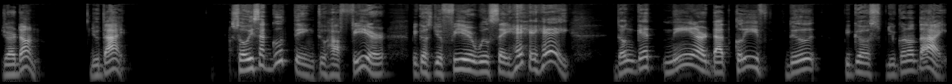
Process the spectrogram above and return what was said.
You're done. You die. So it's a good thing to have fear because your fear will say, Hey, hey, hey, don't get near that cliff, dude, because you're going to die.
